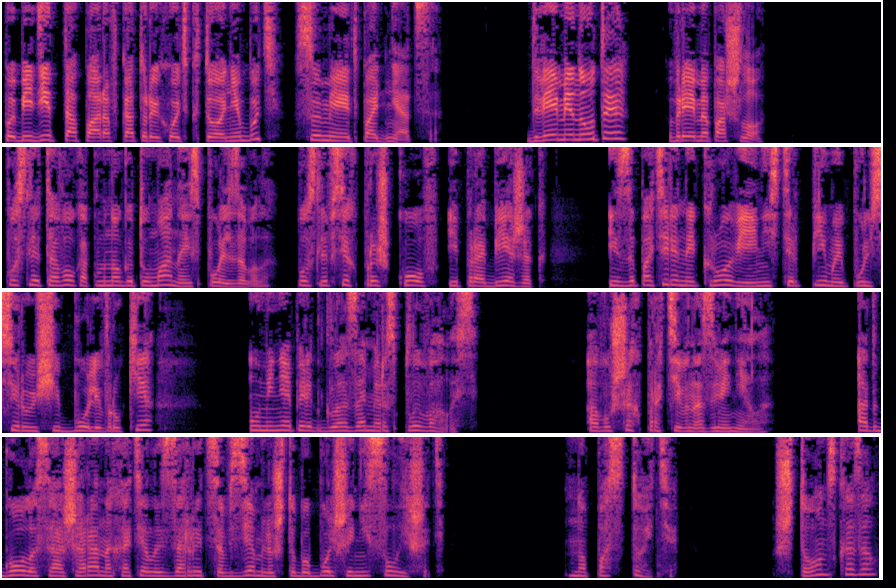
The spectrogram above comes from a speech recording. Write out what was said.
Победит Топаров, который хоть кто-нибудь сумеет подняться. Две минуты, время пошло». После того, как много тумана использовала, после всех прыжков и пробежек, из-за потерянной крови и нестерпимой пульсирующей боли в руке, у меня перед глазами расплывалось, а в ушах противно звенело. От голоса Ашарана хотелось зарыться в землю, чтобы больше не слышать. Но постойте. Что он сказал?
